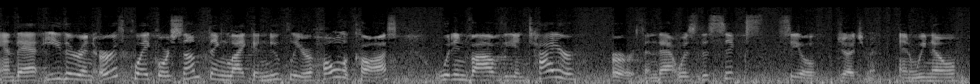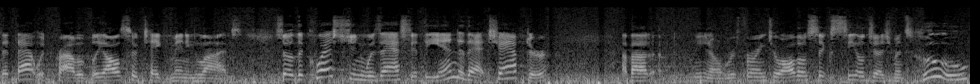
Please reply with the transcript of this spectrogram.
And that either an earthquake or something like a nuclear holocaust would involve the entire earth, and that was the sixth seal judgment. And we know that that would probably also take many lives. So the question was asked at the end of that chapter about, you know, referring to all those six seal judgments who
